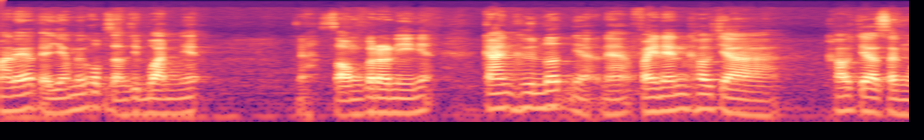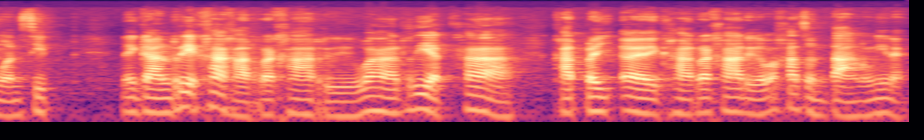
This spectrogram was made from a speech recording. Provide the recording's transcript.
มาแล้ว แต่ยังไม่ครบ 30 วันเนี่ยนะสองกรณีเนี่ยการคืนรถเนี่ยนะไฟแนนซ์เขาจะเขาจะสงวนสิทธิ์ในการเรียกค่าขาดราคาหรือว่าเรียกค่าขาดประเอ่อขาดราคาหรือว่าค่าส่วนต่างตรงนี้แหละ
